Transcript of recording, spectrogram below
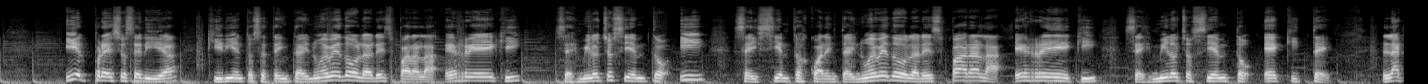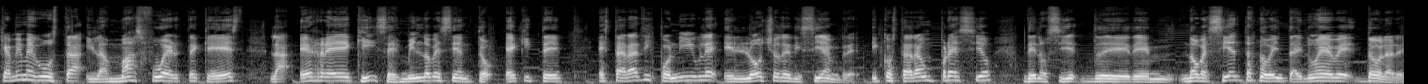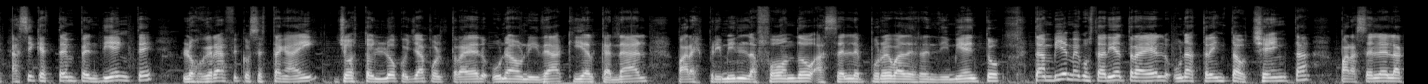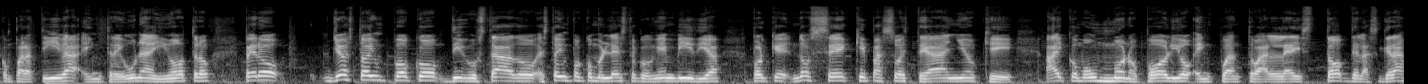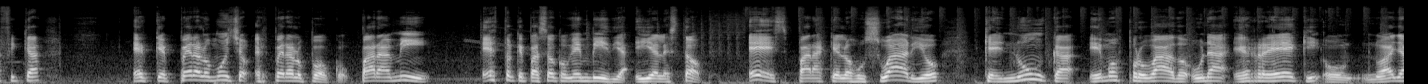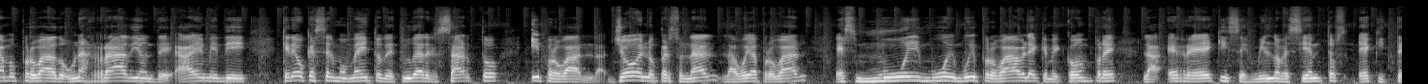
Y el precio sería 579 dólares para la RX 6800 y 649 dólares para la RX 6800 XT. La que a mí me gusta y la más fuerte que es la RX 6900 XT estará disponible el 8 de diciembre y costará un precio de, de, 999 dólares. Así que estén pendientes, los gráficos están ahí. Yo estoy loco ya por traer una unidad aquí al canal para exprimirla a fondo, hacerle prueba de rendimiento. También me gustaría traer una 3080 para hacerle la comparativa entre una y otro, pero yo estoy un poco disgustado, estoy un poco molesto con Nvidia porque no sé qué pasó este año, que hay como un monopolio en cuanto al stop de las gráficas. El que espera lo mucho, espera lo poco. Para mí, esto que pasó con Nvidia y el stop es para que los usuarios que nunca hemos probado una RX o no hayamos probado una Radeon de AMD, creo que es el momento de tú dar el salto y probarla. Yo en lo personal la voy a probar. Es muy, muy, muy probable que me compre la RX 6900 XT.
